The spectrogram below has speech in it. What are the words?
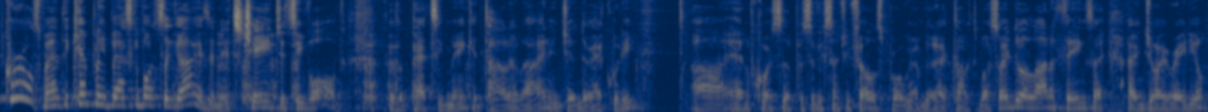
with girls, man? They can't play basketball. It's the guys. And it's changed, it's evolved. Because of Patsy Mink and Title Nine and gender equity. Uh, and of course, the Pacific Century Fellows program that I talked about. So I do a lot of things. I, I enjoy radio.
